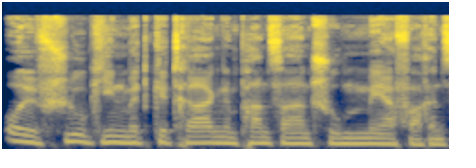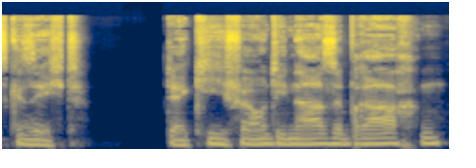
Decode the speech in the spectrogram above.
Ulf schlug ihn mit getragenem Panzerhandschuh mehrfach ins Gesicht. Der Kiefer und die Nase brachen,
